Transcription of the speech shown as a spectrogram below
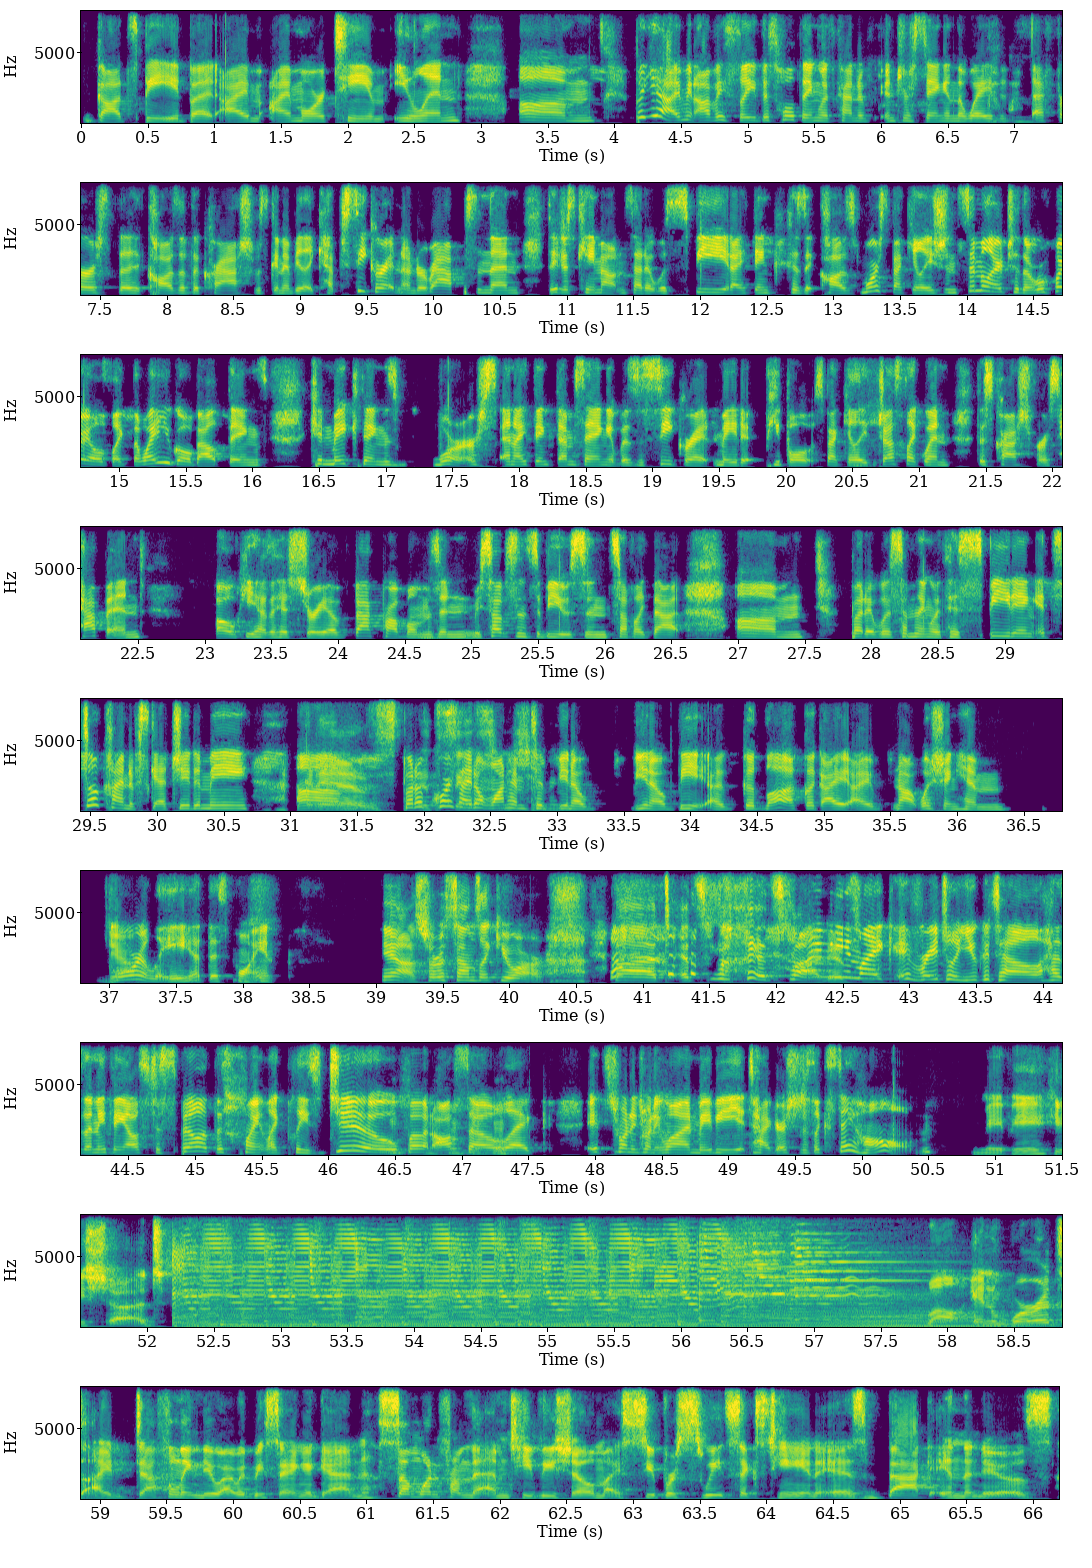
Godspeed, but I'm I'm more team Elin. Um, but yeah, I mean, obviously, this whole thing was kind of interesting in the way that at first the cause of the crash was going to be like kept secret and under wraps, and then they just came out and said it was speed. I think because it caused more speculation, similar to the Royals. Like the way you go about things can make things worse, and I think them saying it was a secret made it people speculate. Just like when this crash first happened, oh, he has a history of back problems and substance abuse and stuff like that. Um, but it was something with his speeding. It's still kind of sketchy to me. Um, it is. But of It course, I don't want him to, you know, you know, be a good luck. Like I, I'm not wishing him Yeah. poorly at this point. Yeah, sort of sounds like you are, but it's it's fine. I mean, It's- like if Rachel Uchitel has anything else to spill at this point, like please do. But also, like it's 2021. Maybe Tiger should just like stay home. maybe he should. Well, in words I definitely knew I would be saying again, someone from the MTV show My Super Sweet 16 is back in the news.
